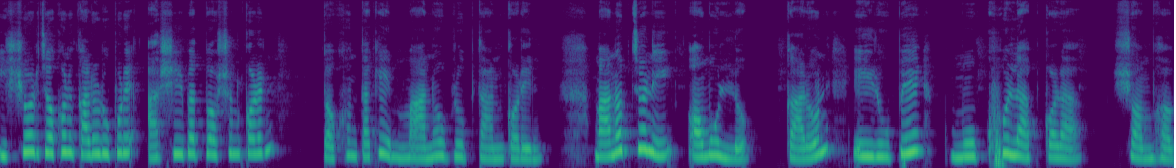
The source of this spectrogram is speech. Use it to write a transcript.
ঈশ্বর যখন কারোর উপরে আশীর্বাদ বর্ষণ করেন, তখন তাকে মানব রূপ দান করেন। মানবজনই অমূল্য, কারণ এই রূপে মোক্ষ লাভ করা সম্ভব।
